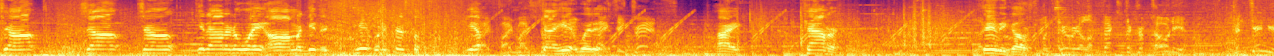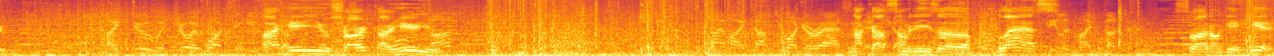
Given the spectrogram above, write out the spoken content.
Jump, jump, jump. Get out of the way. Oh, I'm gonna get hit with the crystal. Yep. Got hit with it. Alright. Counter. There we go. Material affects the Kryptonian. Continue. I do enjoy watching you. I hear you, Shark. I hear you. Time I knocked you on your ass. Knock out some of these uh blasts Feeling my thunder. so I don't get hit.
